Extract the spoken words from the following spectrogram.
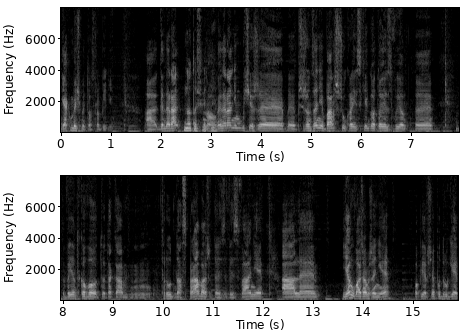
jak myśmy to zrobili. A general... No to świetnie. No, generalnie mówi się, że e, przyrządzenie barszczu ukraińskiego to jest wyjąt, e, wyjątkowo to taka mm, trudna sprawa, że to jest wyzwanie, ale ja uważam, że nie. Po pierwsze, po drugie,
